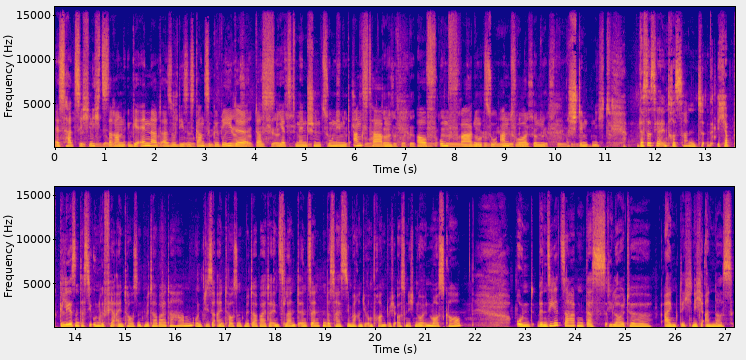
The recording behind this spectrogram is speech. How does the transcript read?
Es hat sich nichts daran geändert. Also dieses ganze Gerede, dass jetzt Menschen zunehmend Angst haben, auf э, Umfragen zu antworten, stimmt nicht. Das ist ja interessant. Ich habe gelesen, dass Sie ungefähr 1000 Mitarbeiter haben haben und diese 1000 Mitarbeiter ins Land entsenden. Das heißt, sie machen die Umfragen durchaus nicht nur in Moskau. Und wenn Sie jetzt sagen, dass die Leute eigentlich nicht anders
